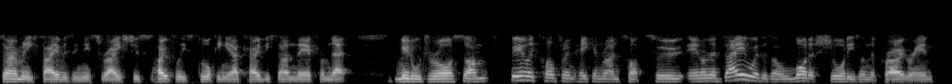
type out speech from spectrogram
so many favours in this race, just hopefully stalking our Kobe son there from that middle draw. So I'm fairly confident he can run top two. And on a day where there's a lot of shorties on the program,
